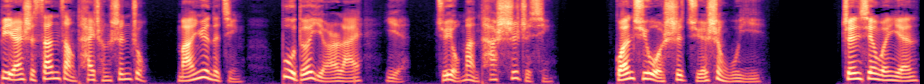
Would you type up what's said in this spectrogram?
必然是三藏胎成身重，埋怨的紧，不得已而来，也绝有慢他师之心。”管取我师决胜无疑。真仙闻言，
